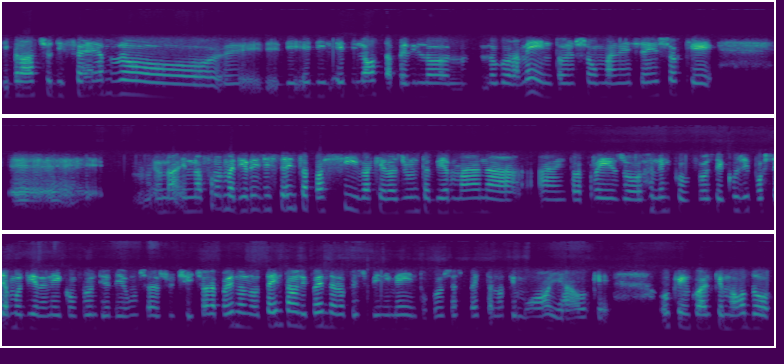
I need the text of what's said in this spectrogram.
di braccio di ferro e di, e, di, e di, lotta per il logoramento, insomma, nel senso che eh, è una, è una, forma di resistenza passiva che la giunta birmana ha intrapreso, nei, se così possiamo dire, nei confronti di Aung San cioè prendono, tentano di prenderlo per sfinimento, forse aspettano che muoia o che, o che in qualche modo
